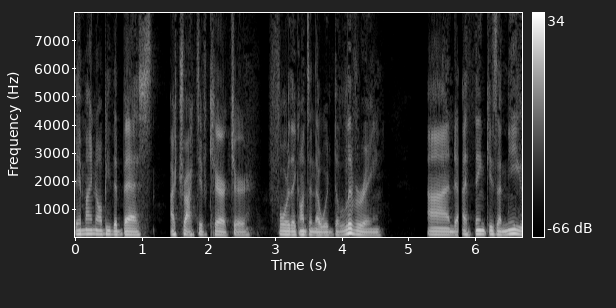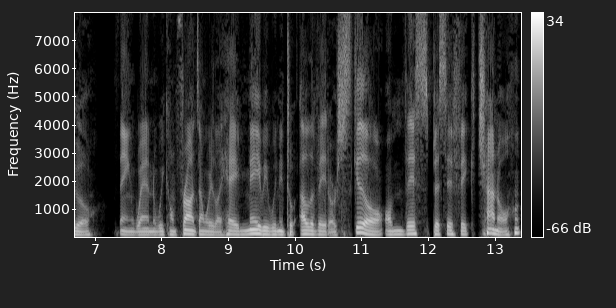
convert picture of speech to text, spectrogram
they might not be the best attractive character for the content that we're delivering. And I think it's an ego thing when we confront and we're like, hey, maybe we need to elevate our skill on this specific channel,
